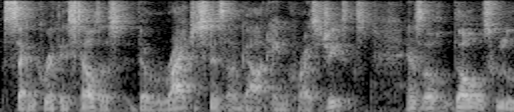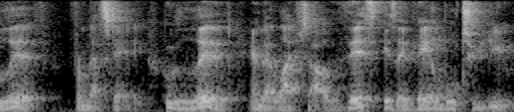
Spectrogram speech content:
Second Corinthians tells us, the righteousness of God in Christ Jesus. And so those who live from that standing, who live in that lifestyle, this is available to you.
